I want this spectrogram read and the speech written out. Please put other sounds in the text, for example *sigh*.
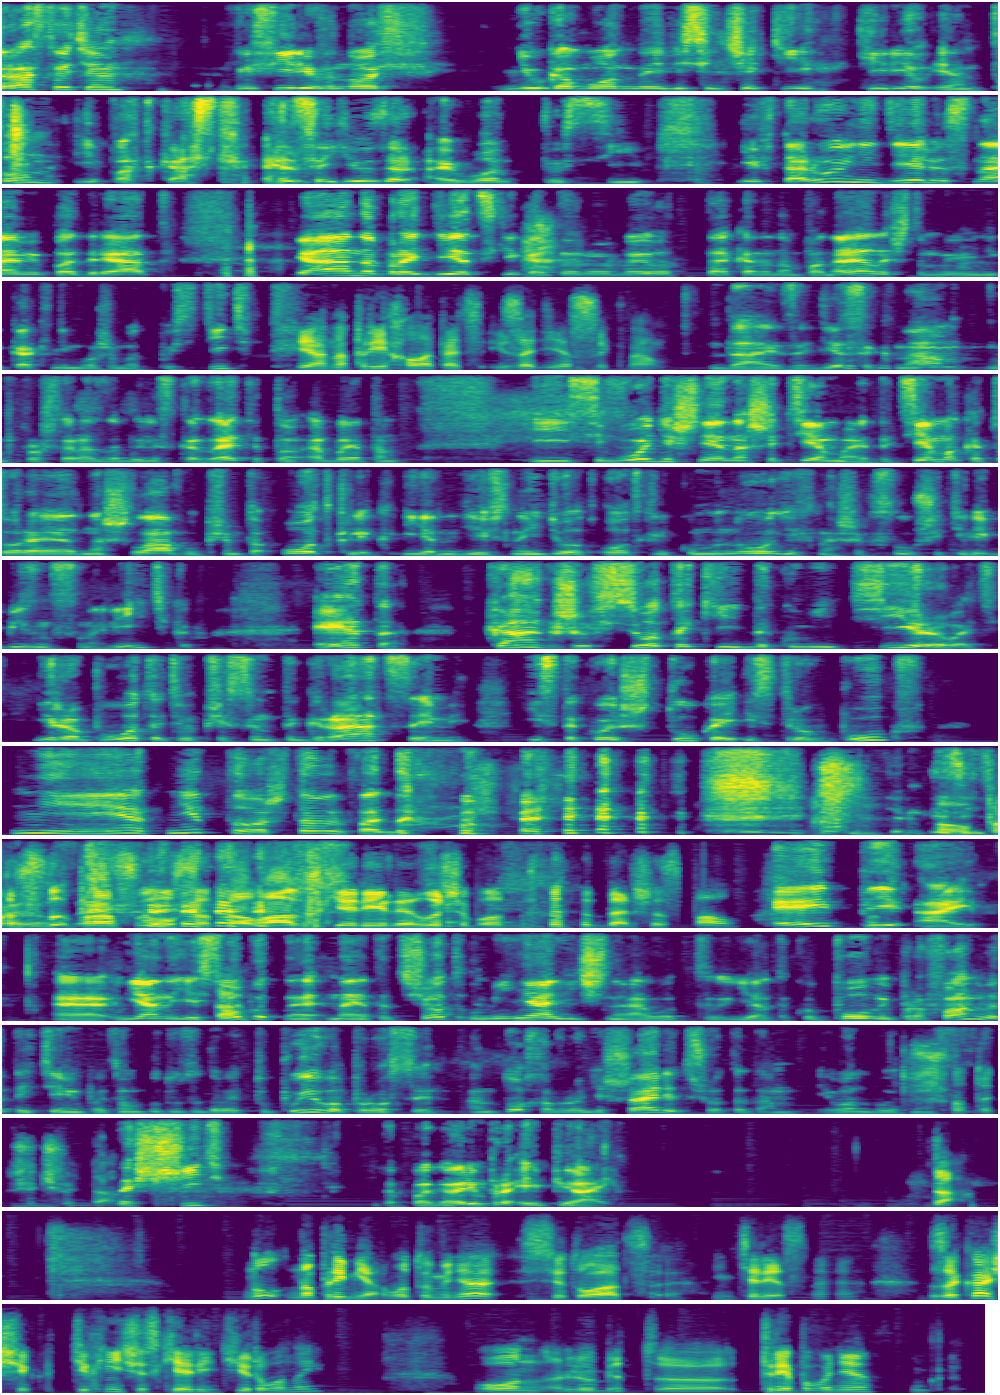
Здравствуйте! В эфире вновь неугомонные весельчаки Кирилл и Антон и подкаст As a User I Want to See. И вторую неделю с нами подряд Яна Бродецкий, которую мы вот так она нам понравилась, что мы ее никак не можем отпустить. И она приехала опять из Одессы к нам. Да, из Одессы к нам. Мы в прошлый раз забыли сказать это, об этом. И сегодняшняя наша тема — это тема, которая нашла, в общем-то, отклик, и, я надеюсь, найдет отклик у многих наших слушателей, бизнес-аналитиков. Это как же все-таки документировать и работать вообще с интеграциями и с такой штукой из трех букв? Нет, не то, что вы подумали. Ну, проснулся-то, ладно, Кирилл, лучше бы он *laughs* дальше спал. API. Э, у Яны есть так. опыт на, на этот счет. У меня лично, вот я такой полный профан в этой теме, поэтому буду задавать тупые вопросы. Антоха вроде шарит что-то там, и он будет что-то чуть-чуть, да. тащить. Да, поговорим про API. Да. Ну, например, вот у меня ситуация интересная. Заказчик технически ориентированный, он любит э, требования.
